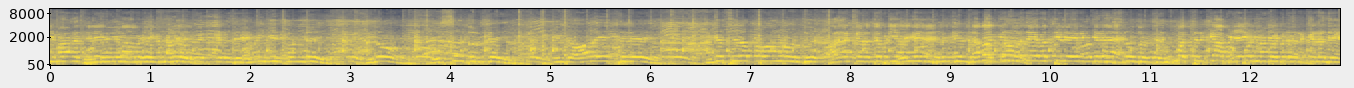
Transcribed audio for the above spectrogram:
விமானத்திலே கும்பாபிஷேகம் நடைபெற இருக்கிறது வணங்கிக் கொண்டு இதோ விஸ்வதுர்க்கை இந்த ஆலயத்திலே மிக சிறப்பான ஒரு து- அதற்கு அடுத்தபடியாக நவக்கிரக தேவத்திலே இருக்கிற கும்பத்திற்கு அபிஷேகம் நடைபெற இருக்கிறது.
